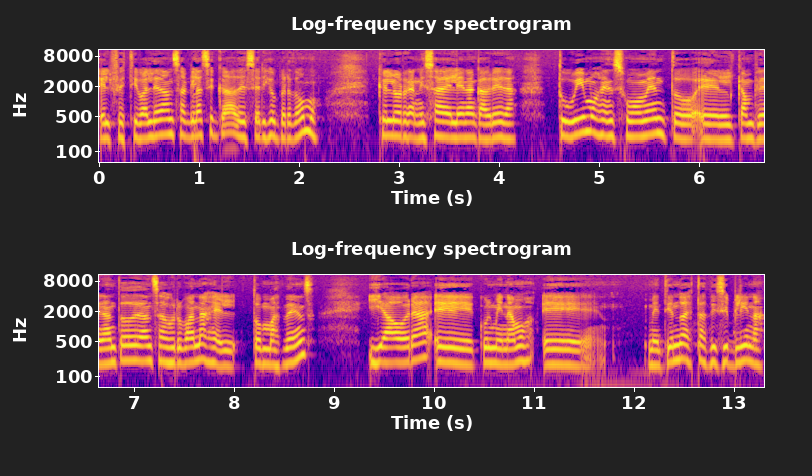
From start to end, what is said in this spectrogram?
el Festival de Danza Clásica de Sergio Perdomo, que lo organiza Elena Cabrera. Tuvimos en su momento el Campeonato de Danzas Urbanas, el Thomas Dance, y ahora eh, culminamos eh, metiendo a estas disciplinas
